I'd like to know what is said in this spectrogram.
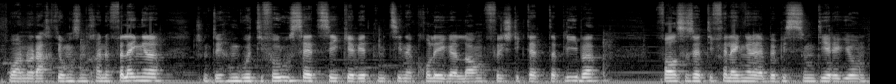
die auch noch recht jung sind, können verlängern. Das ist natürlich eine gute Voraussetzung. Er wird mit seinen Kollegen langfristig dort bleiben, falls er sollte verlängern, eben bis um die Region.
